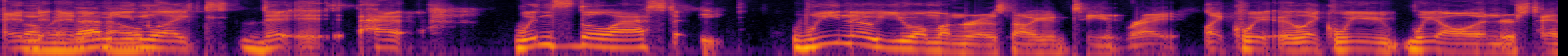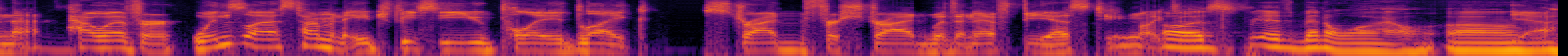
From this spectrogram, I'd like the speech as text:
and I mean, and I mean helps. like, they, ha, when's the last? We know UL Monroe's not a good team, right? Like we like we we all understand that. However, when's the last time an HBCU played like stride for stride with an FBS team like Oh, this? it's it's been a while. Um, Yeah.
